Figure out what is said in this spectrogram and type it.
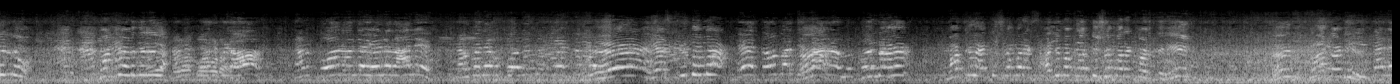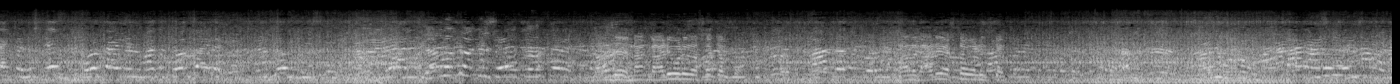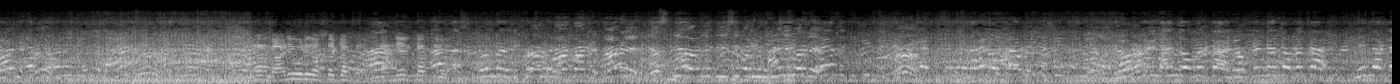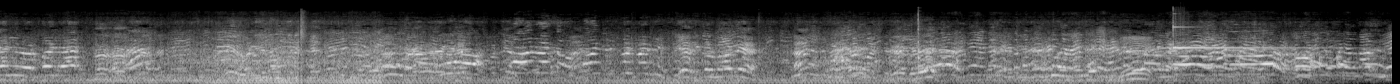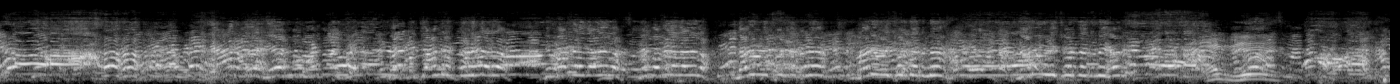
ಮಾತಾಡಿದ್ರು ಮಾತಾಡಿದ್ರಿಲ್ಲ ನಾನು ಫೋನ್ ಅಂತ ಏನಾರ ಆಲಿ ನಮ್ಮ ಮನೆಗೆ ಫೋನ್ ಎಷ್ಟು ತುಂಬ? ಮಕ್ಕಳು ಹತ್ತಿಸ್ಕೊಂಬರಕ್ ಅಲ್ಲಿ ಮಕ್ಕಳು ಹತ್ತಿಸ್ಕೊಂಬರಕ್ ಮಾಡ್ತೀರಿ? ಮಾತಾಡಿ. ಅದೇ ನಾನು ಗಾಡಿ ಹೊಡೆದು ಅಷ್ಟೇ ಕೆಲಸ. ನಾನು ಗಾಡಿ ಅಷ್ಟೇ ಹೊಡೆದ ಕೆಲಸ. ನಾನು ಗಾಡಿ ಹೊಡಿದ ಅಷ್ಟೇ ಕೆಲಸ ನಾನೇನು ಕೆಲಸ ಇಲ್ಲ 来录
